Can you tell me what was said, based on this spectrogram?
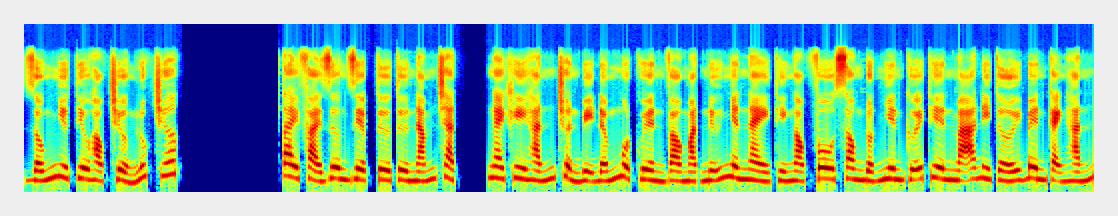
giống như tiêu học trưởng lúc trước. Tay phải Dương Diệp từ từ nắm chặt, ngay khi hắn chuẩn bị đấm một quyền vào mặt nữ nhân này thì Ngọc Vô Song đột nhiên cưỡi thiên mã đi tới bên cạnh hắn,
